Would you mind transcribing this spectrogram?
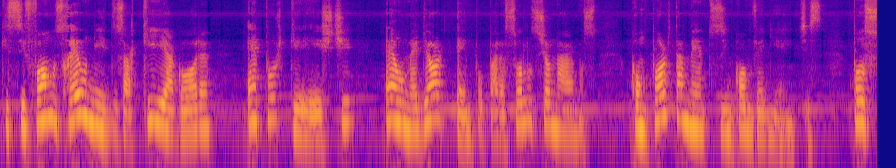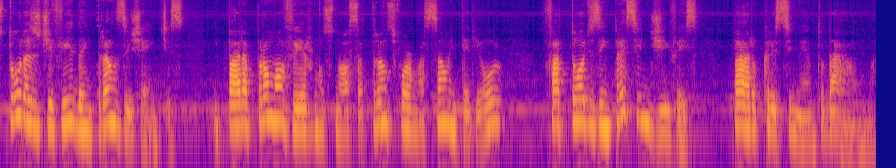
que, se fomos reunidos aqui e agora, é porque este é o melhor tempo para solucionarmos comportamentos inconvenientes, posturas de vida intransigentes e para promovermos nossa transformação interior, fatores imprescindíveis para o crescimento da alma.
